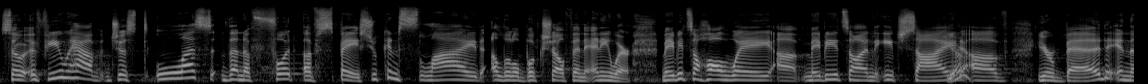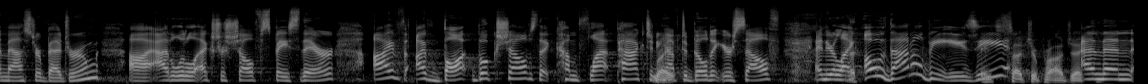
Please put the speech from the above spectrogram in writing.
So if you have just less than a foot of space, you can slide a little bookshelf in anywhere. Maybe it's a hallway, uh, maybe it's on each side Yeah. of your bed in the master bedroom. Uh, add a little extra shelf space there. I've, I've bought bookshelves that come flat packed and you have to build it yourself. And you're like, oh, that'll be easy. It's such a project. And then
